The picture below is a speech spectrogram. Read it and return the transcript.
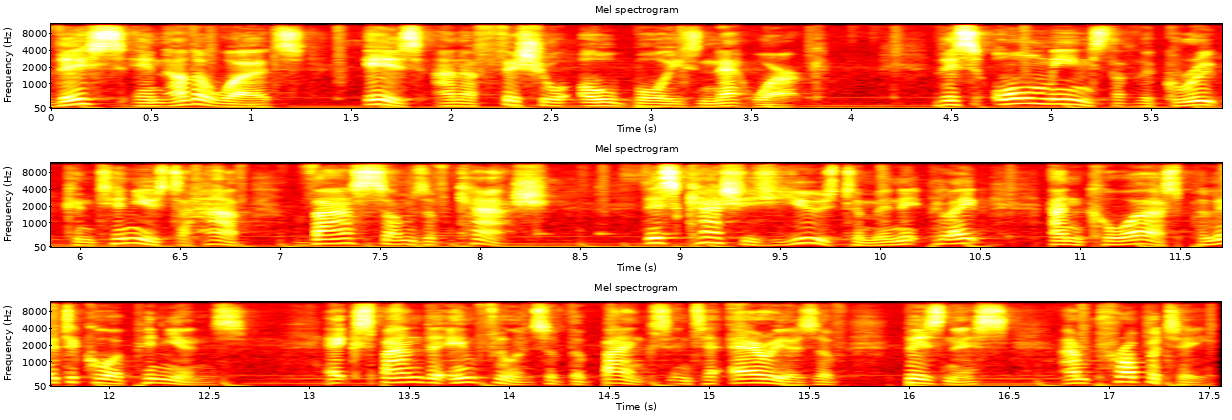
This in other words is an official old boys network this all means that the group continues to have vast sums of cash. This cash is used to manipulate and coerce political opinions, expand the influence of the banks into areas of business and property,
